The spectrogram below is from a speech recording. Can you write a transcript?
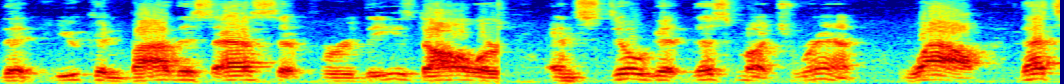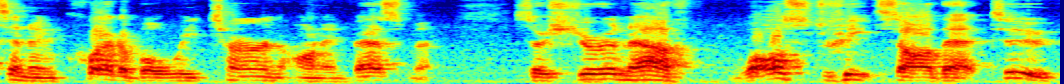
that you can buy this asset for these dollars and still get this much rent. Wow, that's an incredible return on investment. So sure enough, Wall Street saw that too,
